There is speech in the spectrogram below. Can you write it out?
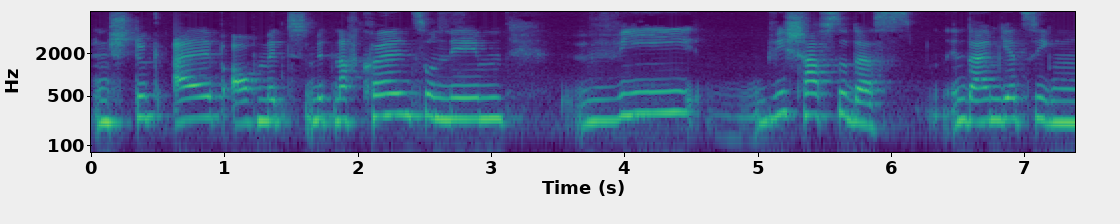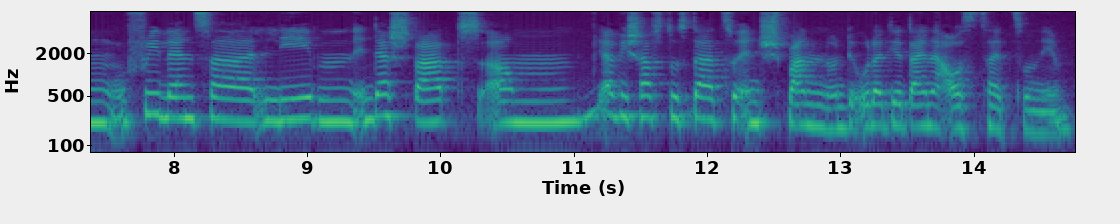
ein Stück Alp auch mit, mit nach Köln zu nehmen, wie, wie schaffst du das in deinem jetzigen Freelancer-Leben in der Stadt? Ähm, ja, wie schaffst du es da zu entspannen und, oder dir deine Auszeit zu nehmen?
